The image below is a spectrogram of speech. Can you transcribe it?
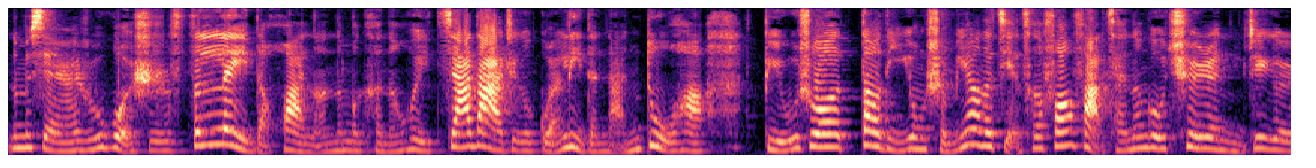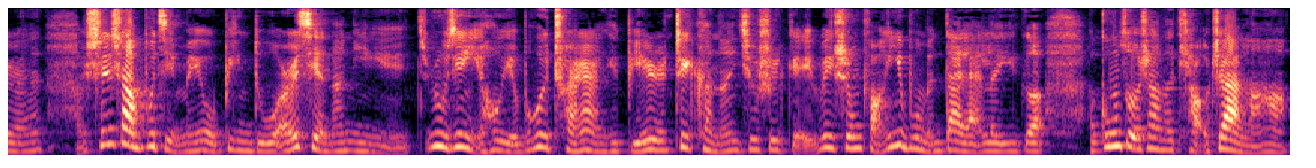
那么显然，如果是分类的话呢，那么可能会加大这个管理的难度哈。比如说，到底用什么样的检测方法才能够确认你这个人身上不仅没有病毒，而且呢，你入境以后也不会传染给别人？这可能就是给卫生防疫部门带来了一个工作上的挑战了哈。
